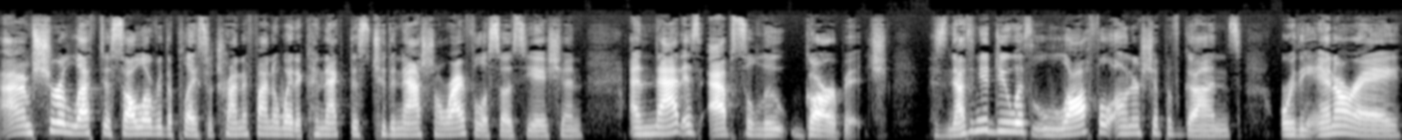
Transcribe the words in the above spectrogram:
I'm sure leftists all over the place are trying to find a way to connect this to the National Rifle Association, and that is absolute garbage. Has nothing to do with lawful ownership of guns or the NRA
